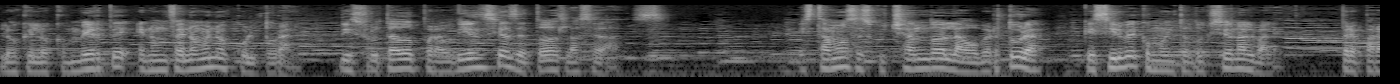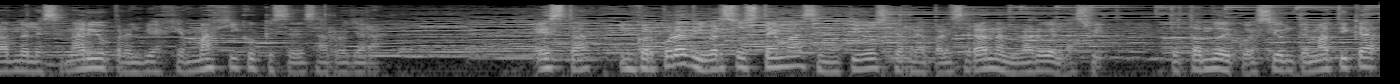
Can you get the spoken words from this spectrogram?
lo que lo convierte en un fenómeno cultural, disfrutado por audiencias de todas las edades. Estamos escuchando la obertura que sirve como introducción al ballet, preparando el escenario para el viaje mágico que se desarrollará. Esta incorpora diversos temas y motivos que reaparecerán a lo largo de la suite, dotando de cohesión temática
